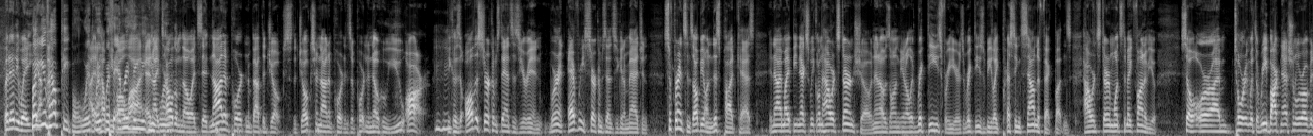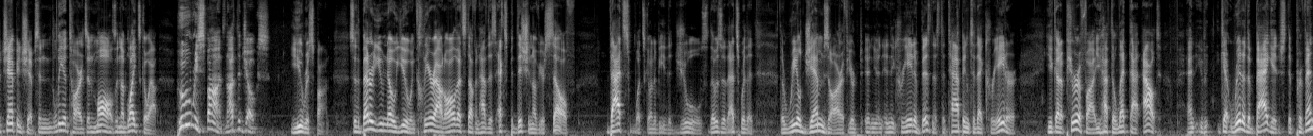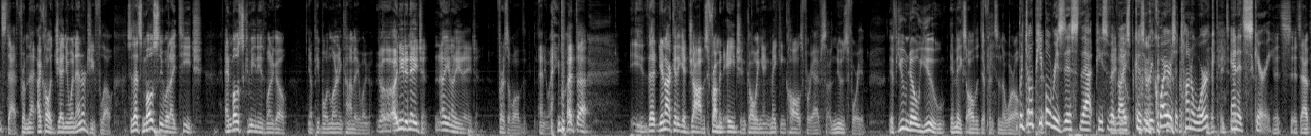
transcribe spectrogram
But anyway, But yeah, you've I- helped people with, I with, help with people a everything lot, that and you've I learned. tell them though it's not important about the jokes. The jokes are not important. It's important to know who you are Mm-hmm. because all the circumstances you're in, we're in every circumstance you can imagine. So, for instance, I'll be on this podcast, and then I might be next week on the Howard Stern show, and then I was on you know like Rick Dees for years, and Rick Dees would be like pressing sound effect buttons. Howard Stern wants to make fun of you. So, or I'm touring with the Reebok National Aerobic Championships and leotards and malls, and the lights go out. Who responds? Not the jokes. You respond. So the better you know you and clear out all that stuff and have this expedition of yourself, that's what's going to be the jewels. Those are that's where the the real gems are. If you're in, in the creative business, to tap into that creator, you got to purify. You have to let that out, and you get rid of the baggage that prevents that from that. I call it genuine energy flow. So that's mostly what I teach, and most comedians want to go. You know, people learning comedy want to go. "Oh, I need an agent. No, you don't need an agent. First of all, anyway, but. Uh, that you're not going to get jobs from an agent going and making calls for you. I have some news for you. If you know you, it makes all the difference in the world. But don't people resist that piece of advice do. because it requires a ton of work and it's scary? It's it's ab-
